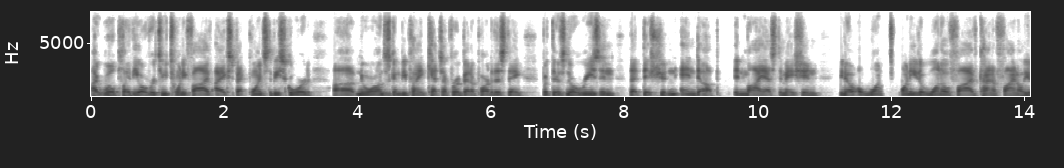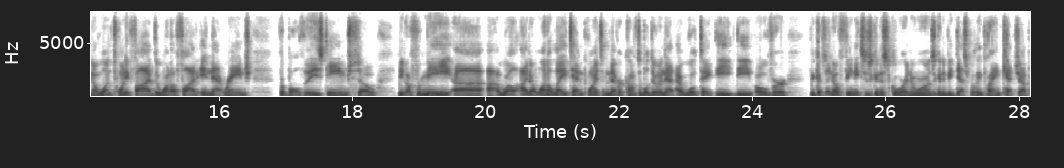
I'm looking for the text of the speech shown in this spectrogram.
I will play the over 225. I expect points to be scored. Uh, New Orleans is going to be playing catch up for a better part of this thing, but there's no reason that this shouldn't end up, in my estimation, you know, a 120 to 105 kind of final, you know, 125 to 105 in that range for both of these teams. So, you know, for me, uh, well, I don't want to lay 10 points. I'm never comfortable doing that. I will take the the over because I know Phoenix is going to score and New Orleans is going to be desperately playing catch up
